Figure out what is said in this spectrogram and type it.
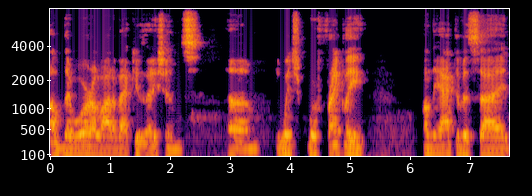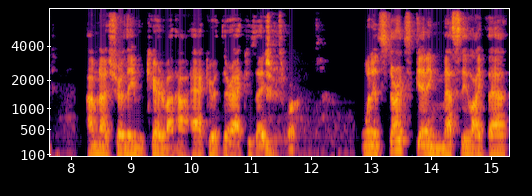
uh, there were a lot of accusations, um, which were frankly on the activist side I'm not sure they even cared about how accurate their accusations were. When it starts getting messy like that,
